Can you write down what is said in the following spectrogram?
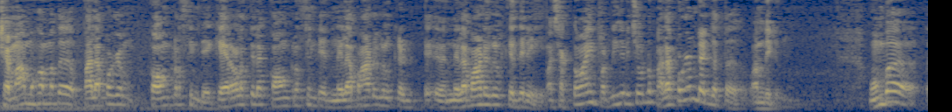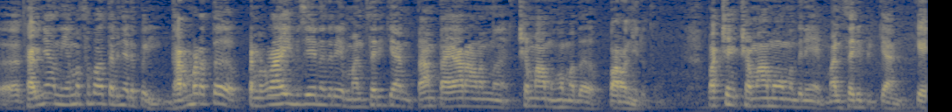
ക്ഷമാ മുഹമ്മദ് പലപ്പോഴും കോൺഗ്രസിന്റെ കേരളത്തിലെ കോൺഗ്രസിന്റെ നിലപാടുകൾക്ക് നിലപാടുകൾക്കെതിരെ ശക്തമായി പ്രതികരിച്ചുകൊണ്ട് പലപ്പോഴും രംഗത്ത് വന്നിരുന്നു. മുമ്പ് കഴിഞ്ഞ നിയമസഭാ തെരഞ്ഞെടുപ്പിൽ ധർമ്മടത്ത് പിണറായി വിജയനെതിരെ മത്സരിക്കാൻ താൻ തയ്യാറാണെന്ന് ക്ഷമാ മുഹമ്മദ് പറഞ്ഞിരുന്നു. പക്ഷേ ക്ഷമാ മുഹമ്മദിനെ മത്സരിപ്പിക്കാൻ കെ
